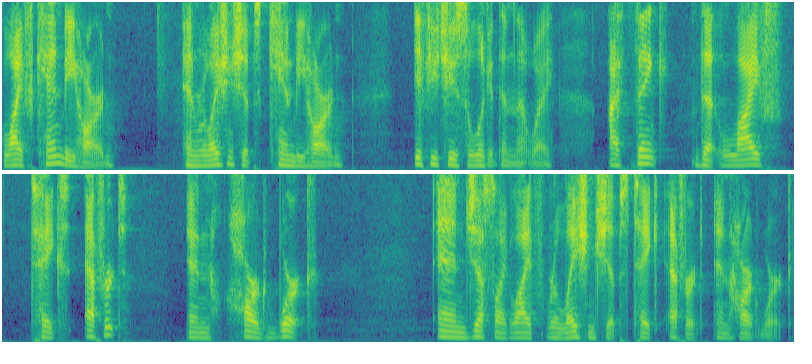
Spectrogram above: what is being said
life can be hard and relationships can be hard if you choose to look at them that way. I think that life takes effort and hard work. And just like life, relationships take effort and hard work.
